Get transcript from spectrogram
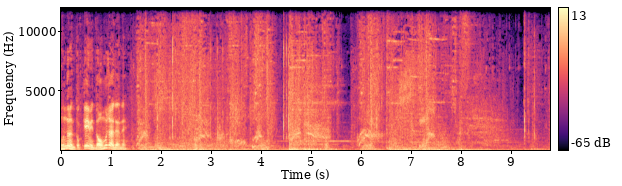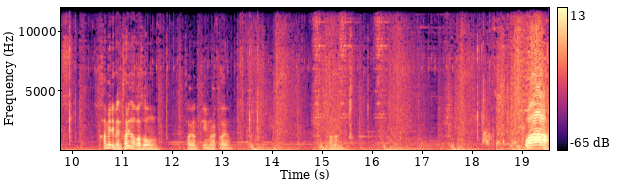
오늘은 또 게임이 너무 잘 되네 카밀이 멘탈이 나가서 과연 게임을 할까요? 안 하네 와!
